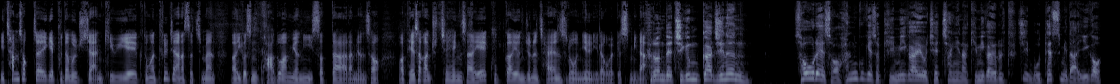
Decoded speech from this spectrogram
이 참석자에게 부담을 주지 않기 위해 그동안 틀지 않았었지만 어, 이것은 과도한 면이 있었다라면서 어, 대사관 주최 행사에 국가 연주는 자연스러운 일이라고 밝혔습니다. 그런데 지금까지는 서울에서 한국에서 기미가요 재창이나 기미가요를 틀지 못했습니다. 이거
